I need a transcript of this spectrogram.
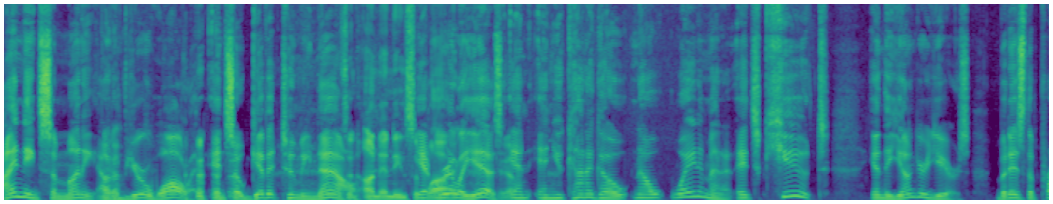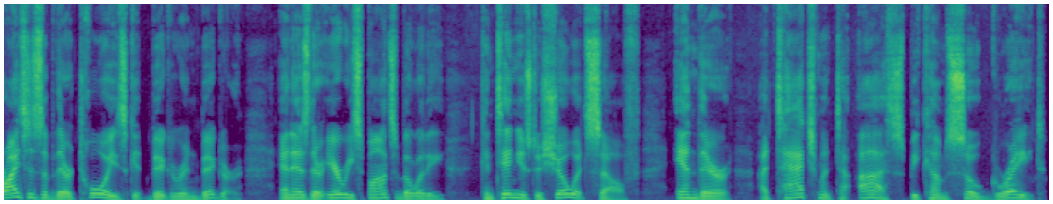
I need some money out yeah. of your wallet, and so give it to me now. It's an unending supply. It really is. Yeah. And and you kind of go, now wait a minute. It's cute in the younger years, but as the prices of their toys get bigger and bigger, and as their irresponsibility continues to show itself, and their attachment to us becomes so great,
